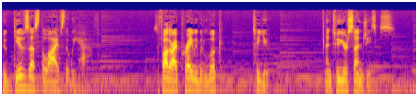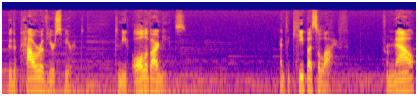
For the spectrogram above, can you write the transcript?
who gives us the lives that we have. So, Father, I pray we would look to you and to your Son, Jesus, through the power of your Spirit to meet all of our needs and to keep us alive from now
